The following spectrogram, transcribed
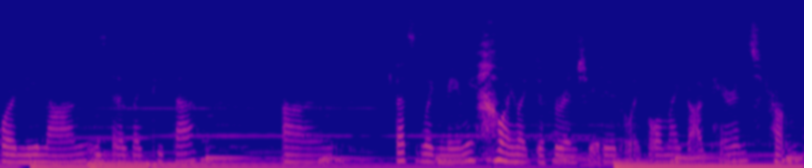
or Ninang instead of like Tita. Um, that's like mainly how I like differentiated like all my godparents from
